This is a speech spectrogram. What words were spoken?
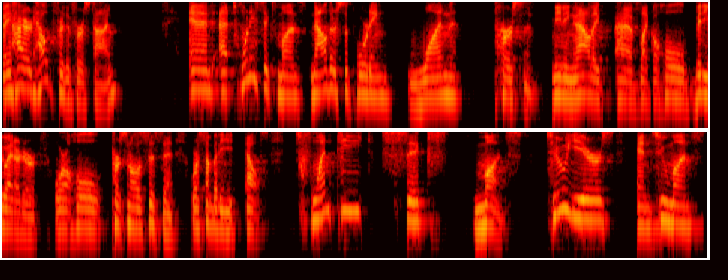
they hired help for the first time. And at 26 months, now they're supporting one person, meaning now they have like a whole video editor or a whole personal assistant or somebody else. 26 months, two years and two months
